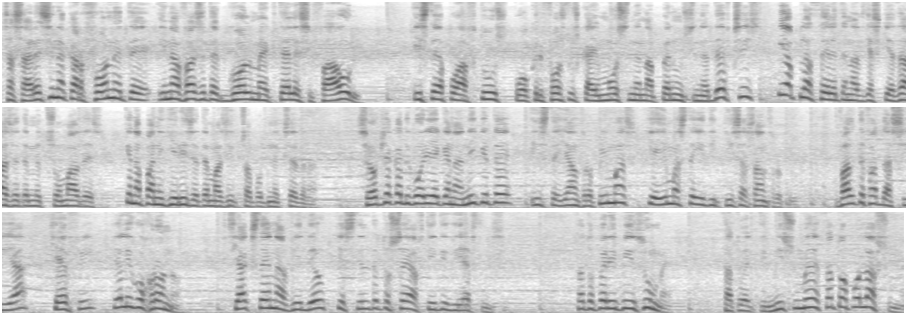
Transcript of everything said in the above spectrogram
Σας αρέσει να καρφώνετε ή να βάζετε γκολ με εκτέλεση φάουλ; Είστε από αυτούς που ο κρυφός τους καημός είναι να παίρνουν συνεντεύξεις ή απλά θέλετε να διασκεδάζετε με τις ομάδες και να πανηγυρίζετε μαζί τους από την εξέδρα; Σε όποια κατηγορία και να ανήκετε, είστε οι άνθρωποι μας και είμαστε οι δικοί σας άνθρωποι. Βάλτε φαντασία, κέφι και λίγο χρόνο. Φτιάξτε ένα βίντεο και στείλτε το σε αυτή τη διεύθυνση. Θα το περιποιηθούμε. Θα το εκτιμήσουμε, θα το απολαύσουμε.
